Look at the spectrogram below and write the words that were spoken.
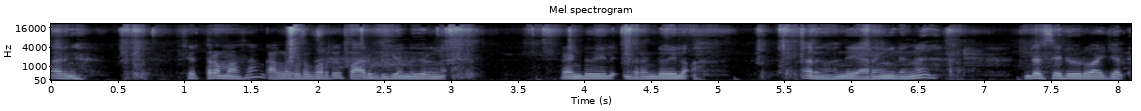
பாருங்க. சித்திரை மாதம் கள்ளக்கூட போகிறதுக்கு பாரு பிடிக்க வந்துக்கிறேங்க. ரெண்டு வயல் இந்த ரெண்டு வயலும். பாருங்க வந்து இறங்கிடுங்க. இந்த சைடு ஒரு வாய்க்கால்.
